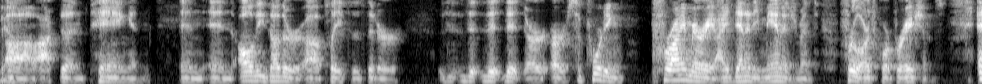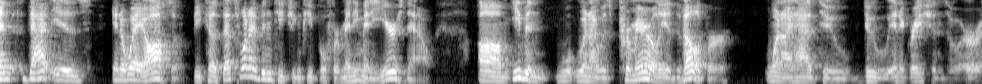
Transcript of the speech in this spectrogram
Yeah. Uh, Okta and Ping and and and all these other uh, places that are that, that are, are supporting primary identity management for large corporations. And that is in a way awesome because that's what I've been teaching people for many, many years now. Um, even w- when I was primarily a developer, when I had to do integrations or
